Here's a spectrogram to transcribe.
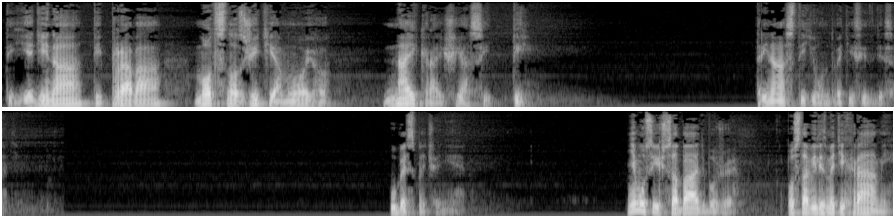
Ty jediná, ty pravá, mocnosť žitia môjho, najkrajšia si ty. 13. jún 2010 ubezpečenie. Nemusíš sa báť, Bože. Postavili sme ti chrámy,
